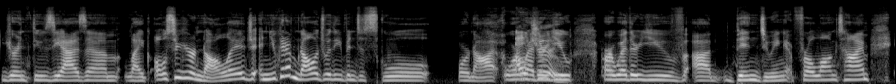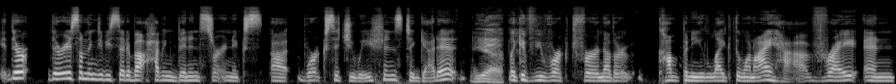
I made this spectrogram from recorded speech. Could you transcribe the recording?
your enthusiasm, like also your knowledge, and you can have knowledge whether you've been to school or not, or Oh, whether true. you or whether you've uh, been doing it for a long time. There, there is something to be said about having been in certain ex, uh, work situations to get it. Yeah. like if you've worked for another company like the one I have, right? And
